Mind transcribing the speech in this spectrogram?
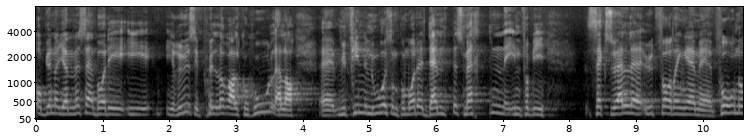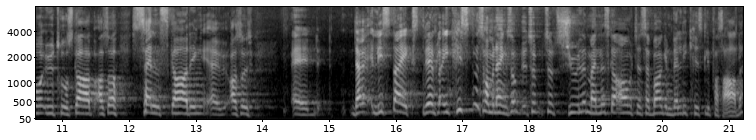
å begynne å gjemme seg både i, i, i, rus, i piller og alkohol. Eller eh, vi finner noe som på en måte demper smerten innenfor seksuelle utfordringer med porno, utroskap, altså selvskading eh, altså, eh, der Lista er ekstremt lang. I en kristen sammenheng så, så, så, skjuler mennesker av og til seg bak en veldig kristelig fasade.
